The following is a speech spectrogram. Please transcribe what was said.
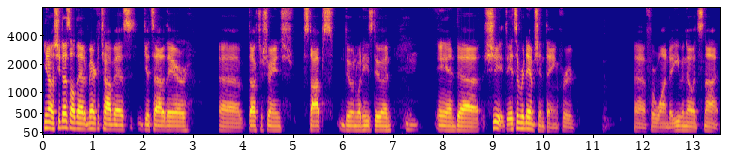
you know she does all that. America Chavez gets out of there. Uh, Doctor Strange stops doing what he's doing, Mhm. and uh, she it's a redemption thing for uh, for Wanda, even though it's not,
